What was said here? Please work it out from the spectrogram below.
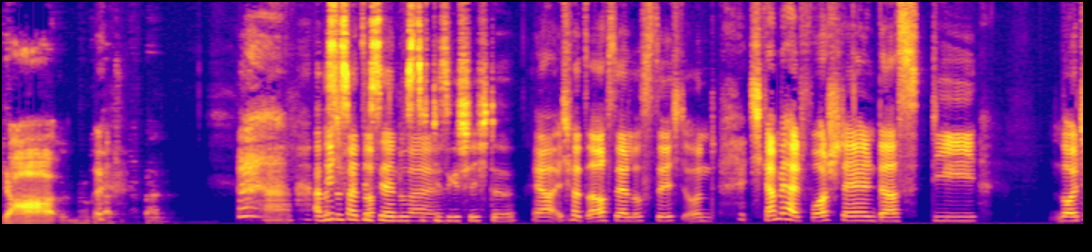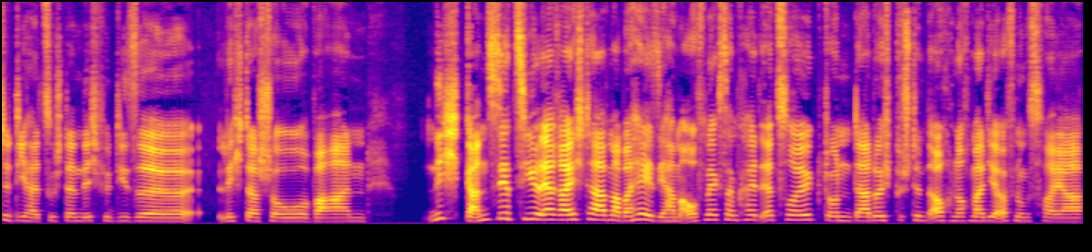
ja, relativ. Ja, aber es ich ist wirklich sehr lustig, Fall. diese Geschichte. Ja, ich fand es auch sehr lustig und ich kann mir halt vorstellen, dass die Leute, die halt zuständig für diese Lichtershow waren, nicht ganz ihr Ziel erreicht haben, aber hey, sie haben Aufmerksamkeit erzeugt und dadurch bestimmt auch nochmal die Eröffnungsfeier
